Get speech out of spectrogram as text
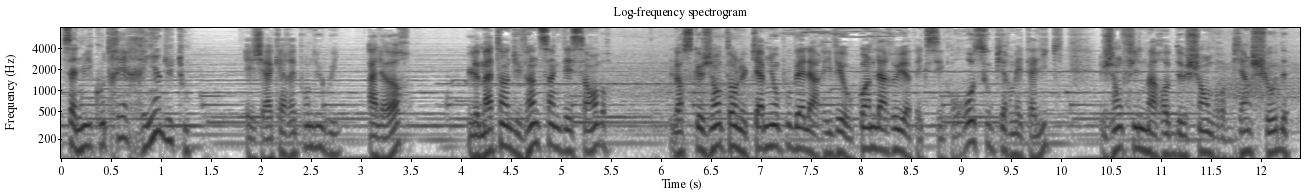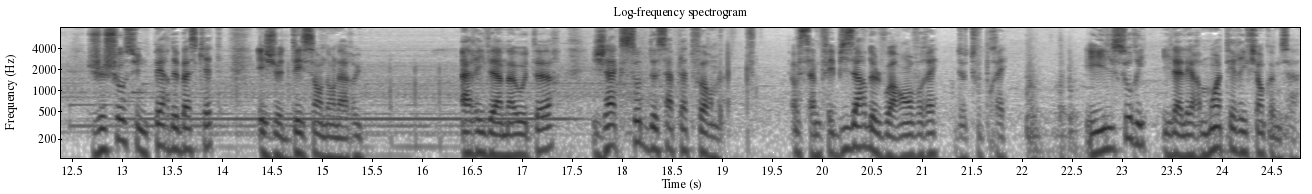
ça ne lui coûterait rien du tout. Et Jacques a répondu oui. Alors, le matin du 25 décembre, lorsque j'entends le camion poubelle arriver au coin de la rue avec ses gros soupirs métalliques, j'enfile ma robe de chambre bien chaude, je chausse une paire de baskets et je descends dans la rue. Arrivé à ma hauteur, Jacques saute de sa plateforme. Oh, Ça me fait bizarre de le voir en vrai, de tout près. Et il sourit, il a l'air moins terrifiant comme ça.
